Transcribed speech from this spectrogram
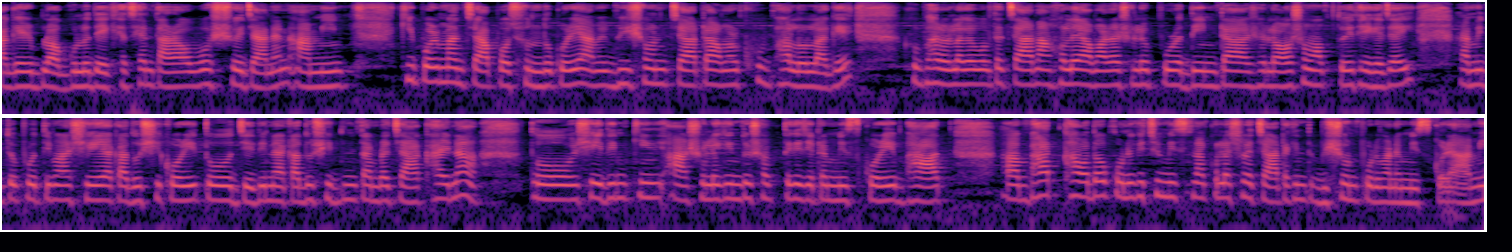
আগের ব্লগগুলো দেখেছেন তারা অবশ্যই জানেন আমি কি পরিমাণ চা পছন্দ করি। আমি ভীষণ চাটা আমার খুব ভালো লাগে। খুব ভালো লাগে বলতে চা না হলে আমার আসলে পুরো দিনটা আসলে অসমাপ্তই থেকে যায়। আমি তো প্রতি মাসে একাদশী করি। তো যেদিন একাদশীর দিন তো আমরা চা খাই না তো সেই দিন কি আসলে কিন্তু সব থেকে যেটা মিস করি ভাত। ভাত খাওয়া দাওয়া কোনো কিছু মিস না করলে আসলে চাটা কিন্তু ভীষণ পরিমাণে মিস করে। আমি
